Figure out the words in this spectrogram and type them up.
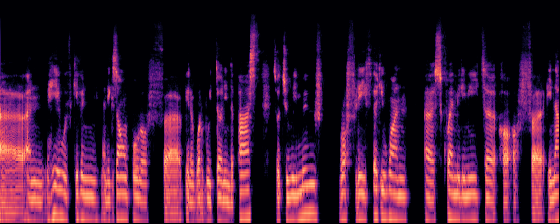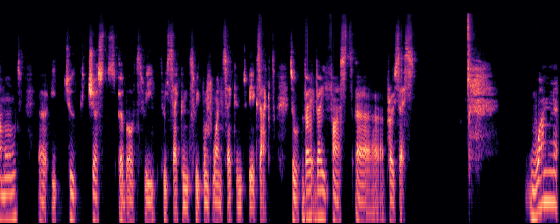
Uh, and here we've given an example of you know what we've done in the past. So to remove roughly 31 uh, square millimeter of, of uh, uh, it took just about three three seconds, three point one second to be exact. So very very fast uh, process. One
